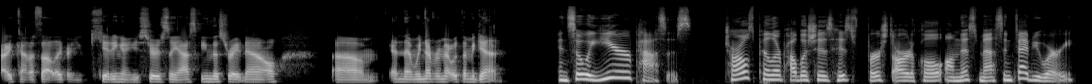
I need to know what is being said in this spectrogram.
I kind of thought, like, are you kidding? Are you seriously asking this right now? Um, and then we never met with them again. And so a year passes. Charles Piller publishes his first article on this mess in February,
